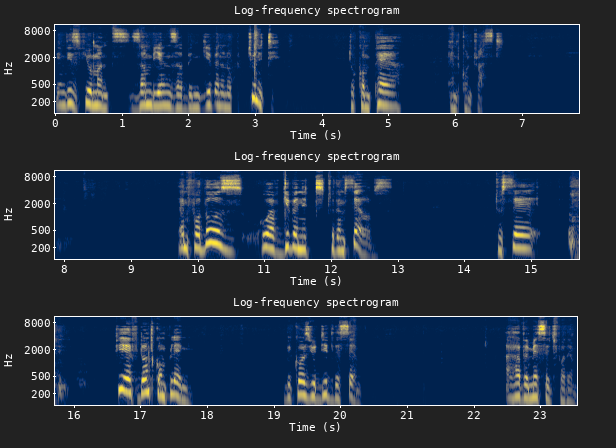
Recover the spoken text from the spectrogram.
In these few months, Zambians have been given an opportunity to compare and contrast. And for those who have given it to themselves to say, PF, don't complain because you did the same. I have a message for them.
